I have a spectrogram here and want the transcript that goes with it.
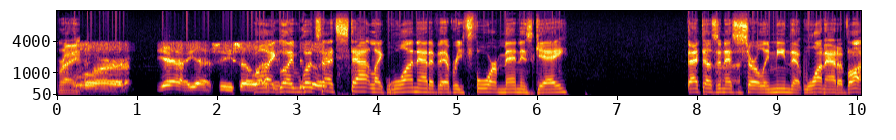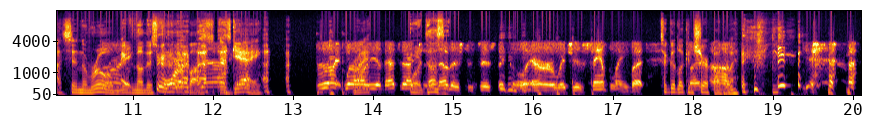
Right. or yeah yeah see so Well, I like, mean, like what's really- that stat? Like one out of every four men is gay. That doesn't uh, necessarily mean that one out of us in the room, Right. even though there's four of us, is gay. Right. Well, Right. yeah, that's actually another statistical error, which is sampling. But It's a good-looking shirt, by um, the way. yeah.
